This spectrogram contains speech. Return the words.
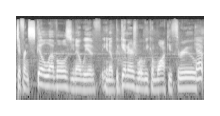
different skill levels. You know, we have you know beginners where we can walk you through. Yep.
